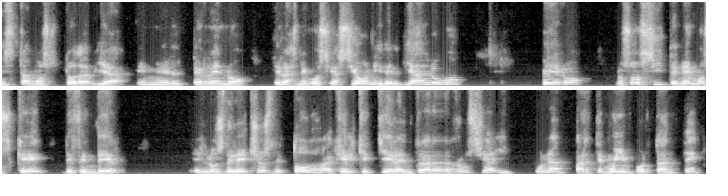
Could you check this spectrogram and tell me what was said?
estamos todavía en el terreno de la negociación y del diálogo, pero nosotros sí tenemos que defender eh, los derechos de todo aquel que quiera entrar a Rusia y una parte muy importante.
